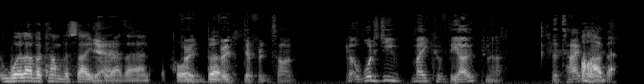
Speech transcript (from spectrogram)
We'll have a conversation Yeah. about that at a For, point. But for a different time. God, What did you make of the opener? The tag Oh, match? but-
